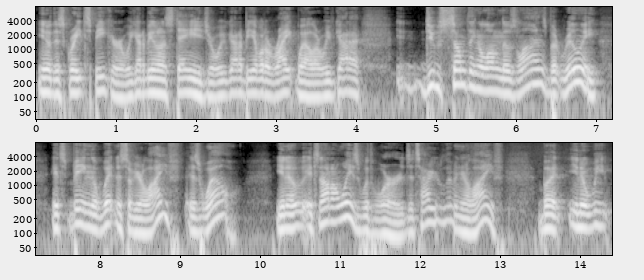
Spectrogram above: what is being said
you know, this great speaker. We got to be on a stage, or we've got to be able to write well, or we've got to do something along those lines. But really, it's being the witness of your life as well. You know, it's not always with words. It's how you're living your life. But you know, we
